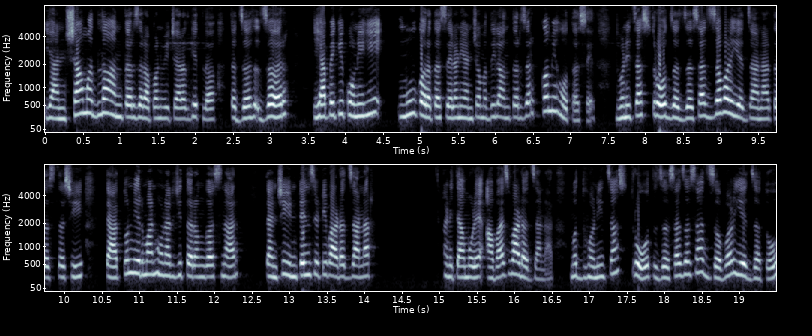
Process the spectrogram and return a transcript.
यांच्यामधलं अंतर जर आपण विचारात घेतलं तर जर जर यापैकी कोणीही मूव करत असेल आणि यांच्यामधील अंतर जर कमी होत असेल ध्वनीचा स्रोत जसजसा जवळ येत जाणार तसतशी त्यातून निर्माण होणारी जी तरंग असणार त्यांची इंटेन्सिटी वाढत जाणार आणि त्यामुळे आवाज वाढत जाणार. मग ध्वनीचा स्रोत जसा जसा जवळ येत जातो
